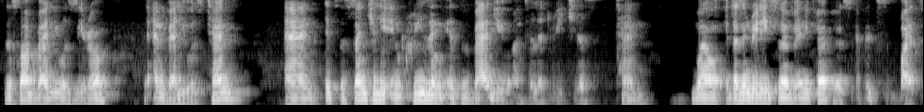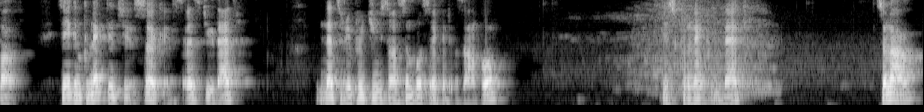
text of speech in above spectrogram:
So the start value was 0, the end value was 10 and it's essentially increasing its value until it reaches 10. Well, it doesn't really serve any purpose if it's by itself. So you can connect it to a circuit. So let's do that. Let's reproduce our simple circuit example disconnect that. So now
